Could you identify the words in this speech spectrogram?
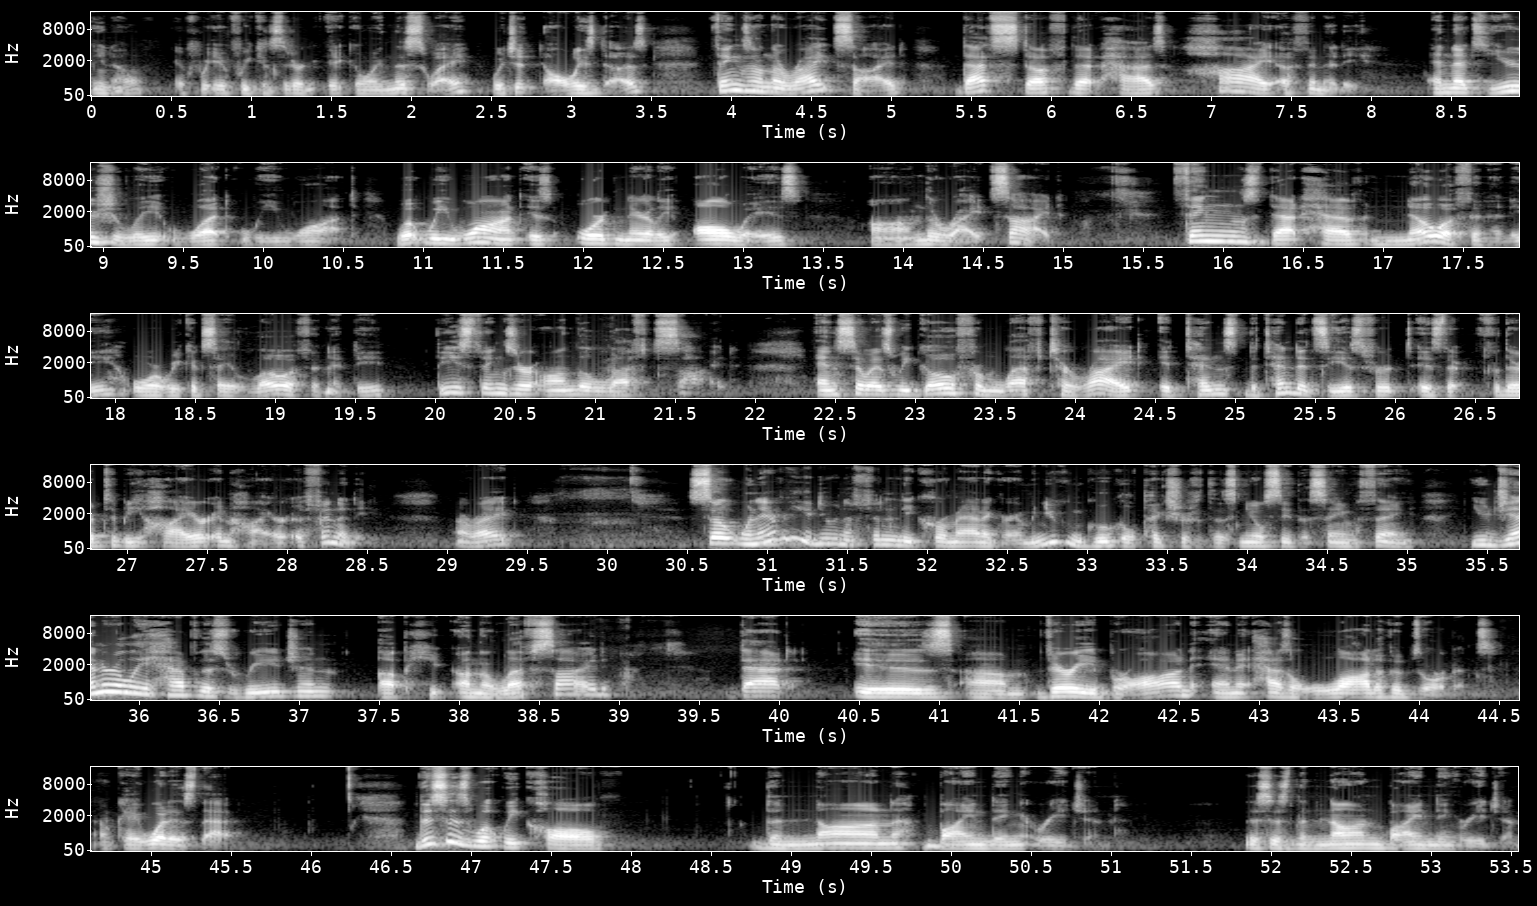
you know, if we if we consider it going this way, which it always does, things on the right side, that's stuff that has high affinity. And that's usually what we want. What we want is ordinarily always on the right side. Things that have no affinity, or we could say low affinity, these things are on the left side. And so as we go from left to right, it tends the tendency is for is there, for there to be higher and higher affinity. All right. So whenever you do an affinity chromatogram, and you can Google pictures of this and you'll see the same thing, you generally have this region up here on the left side that is um, very broad and it has a lot of absorbance. Okay, what is that? This is what we call the non-binding region. This is the non-binding region.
